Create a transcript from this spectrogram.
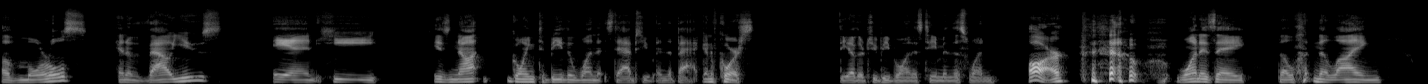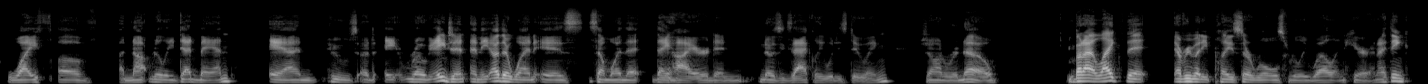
of morals and of values and he is not going to be the one that stabs you in the back and of course the other two people on his team in this one are one is a the, the lying wife of a not really dead man and who's a, a, rogue agent, and the other one is someone that they hired and knows exactly what he's doing, Jean Reno. But I like that everybody plays their roles really well in here, and I think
